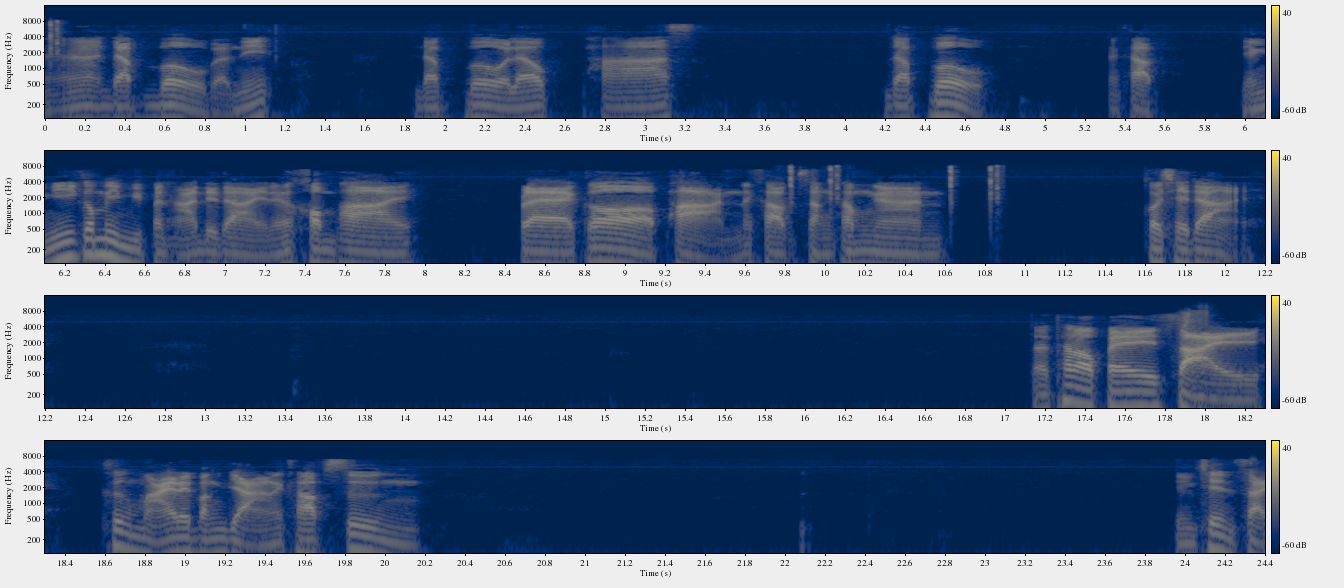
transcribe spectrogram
นะฮะ double แบบนี้ double แล้ว pass double นะครับ อย่างนี้ก็ไม่มีปัญหาใดๆนะ compile แปลก็ผ่านนะครับ สั่งทำงานก็ใช้ได้ แต่ถ้าเราไปใส่เครื่องหมายอะไรบางอย่างนะครับ ซึ่ง อย่างเช่นใส่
